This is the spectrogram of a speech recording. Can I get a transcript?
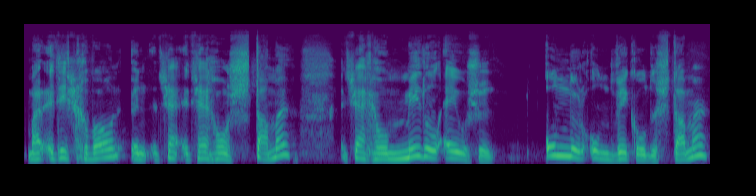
Maar het is gewoon een, het zijn, het zijn gewoon stammen. Het zijn gewoon middeleeuwse onderontwikkelde stammen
